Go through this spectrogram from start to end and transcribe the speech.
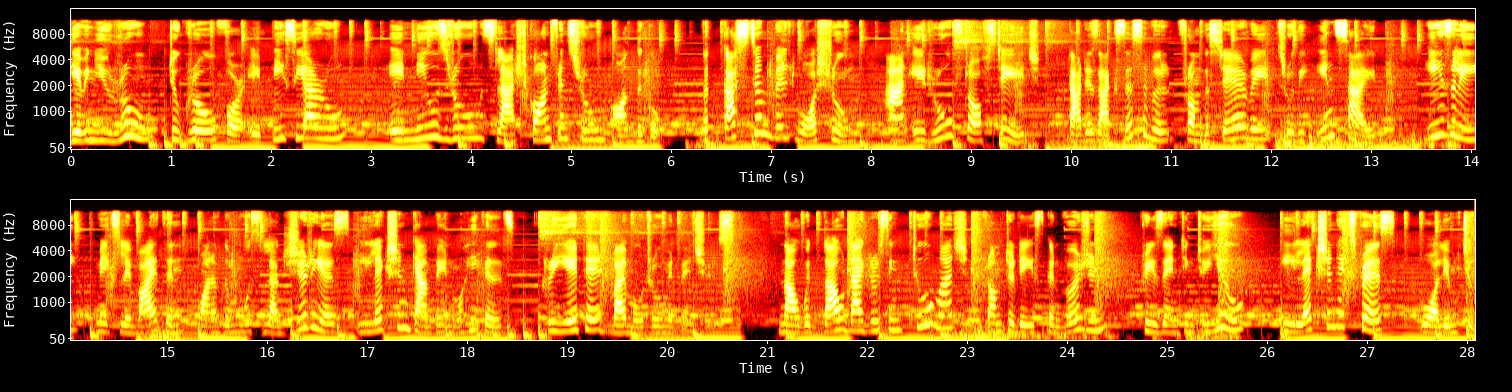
giving you room to grow for a PCR room, a newsroom slash conference room on the go. The custom-built washroom and a rooftop stage that is accessible from the stairway through the inside easily makes Leviathan one of the most luxurious election campaign vehicles created by Motorhome Adventures. Now without digressing too much from today's conversion, presenting to you Election Express Volume 2.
